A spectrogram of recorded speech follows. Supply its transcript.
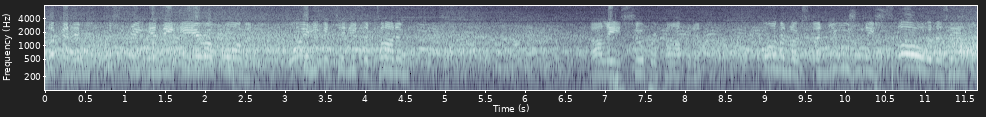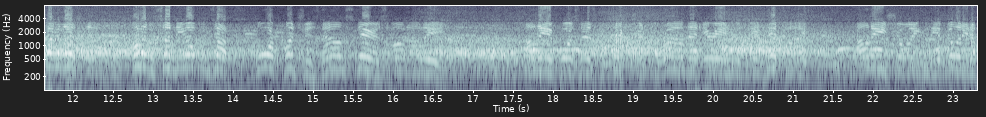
Look at him whispering in the ear of Foreman. Why he continues to taunt him. Ali super confident. Foreman looks unusually slow with his hands. But look at this now. All of a sudden he opens up. Four punches downstairs on Ali. Ali, of course, has protection around that area he was being hit by. Ali showing the ability to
